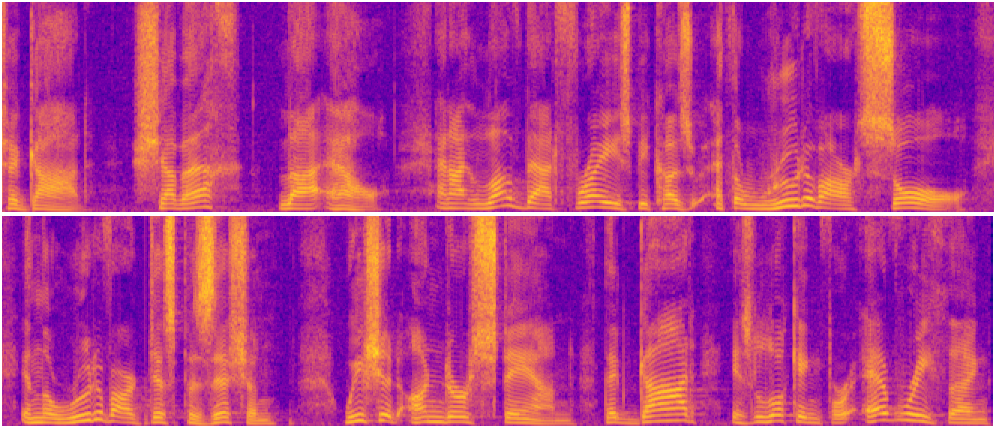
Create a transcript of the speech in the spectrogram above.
to God. Shevach La'el. And I love that phrase because at the root of our soul, in the root of our disposition, we should understand that God is looking for everything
